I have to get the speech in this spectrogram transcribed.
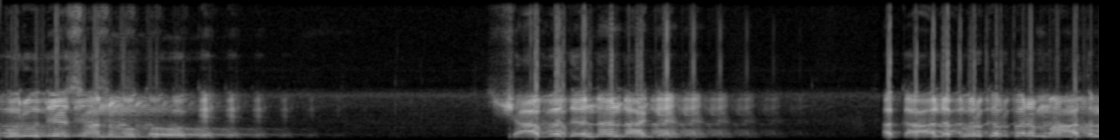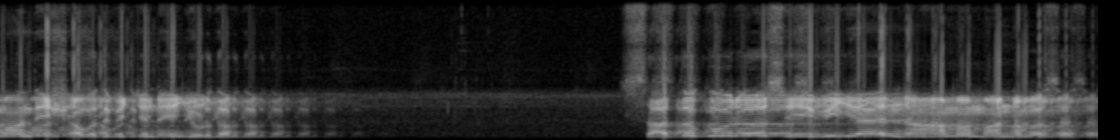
ਗੁਰੂ ਦੇ ਸਨਮੁਖ ਹੋ ਕੇ ਸ਼ਬਦ ਨਾ ਲੱਗਿਆ ਅਕਾਲ ਪੁਰਖ ਪਰਮਾਤਮਾ ਦੇ ਸ਼ਬਦ ਵਿੱਚ ਨਹੀਂ ਜੁੜਦਾ। ਸਤਿਗੁਰ ਸੇਵੀਐ ਨਾਮ ਮਨ ਵਸੈ।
